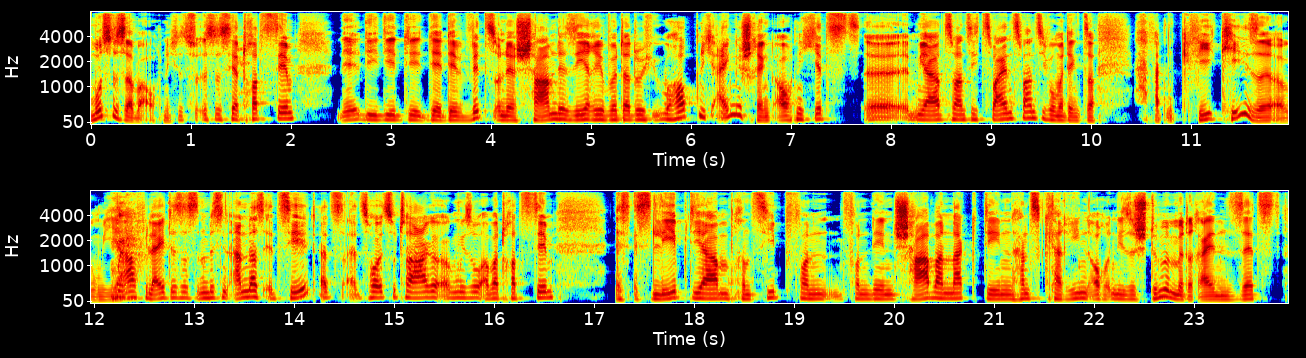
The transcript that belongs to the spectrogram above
Muss es aber auch nicht. Es, es ist ja trotzdem, die, die, die, der, der Witz und der Charme der Serie wird dadurch überhaupt nicht eingeschränkt. Auch nicht jetzt äh, im Jahr 2022, wo man denkt so, ah, was ein Käse irgendwie. Ja, vielleicht ist es ein bisschen anders erzählt als, als heutzutage irgendwie so, aber trotzdem, es, es lebt ja im Prinzip von, von den Schabernack, den Hans Klarin auch in diese Stimme mit reinsetzt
